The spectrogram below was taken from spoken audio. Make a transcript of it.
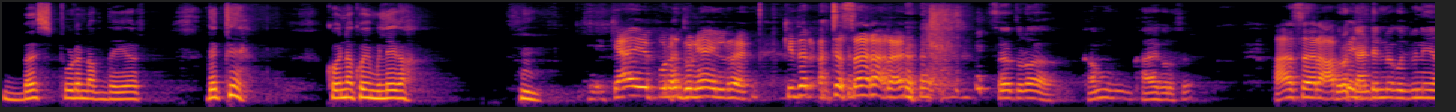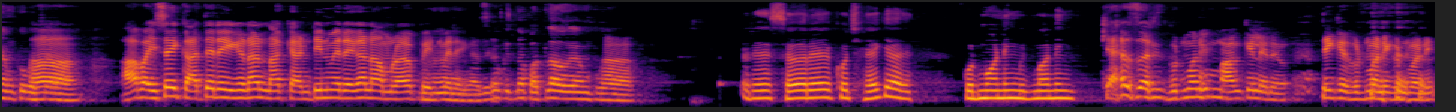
best student of the year देखते कोई ना कोई मिलेगा। हम्म। क्या ये पूरा दुनिया हिल रहा है? किधर? अच्छा सर आ रहा है। सर थोड़ा कम खाया करो सर। हाँ सर आपके कैंटीन में कुछ भी नहीं है हमको हाँ। आप ऐसे ही खाते रहेंगे ना ना कैंटीन में रहेगा ना हमारा पेट में रहेगा देखो कितना पतला हो गया हम पूरा। हाँ। अरे सर है कुछ है क्या? गुड मॉर्निंग गुड मॉर्निंग क्या सर? गुड मॉर्निंग मांग के ले रहे हो? ठीक है गुड मॉर्निंग गुड मॉर्निंग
